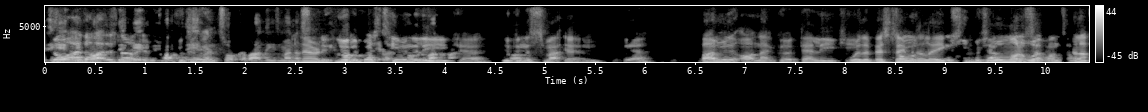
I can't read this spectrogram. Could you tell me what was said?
sit no, here- I don't like this sit here- We can't sit because here and talk about these men. Narrative. You're the best team in the league, yeah. You're gonna smack them, yeah. Bayern Munich aren't that good. They're leaky. we're the best team in the league. putting a super chat. We're One one, sec, we're- one sec, and one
